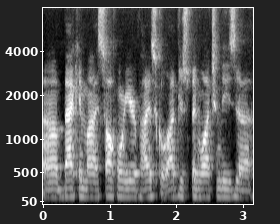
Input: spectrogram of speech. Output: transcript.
uh, back in my sophomore year of high school, I've just been watching these uh,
